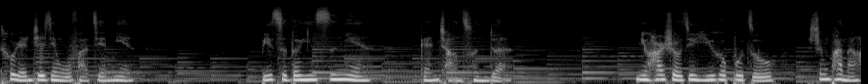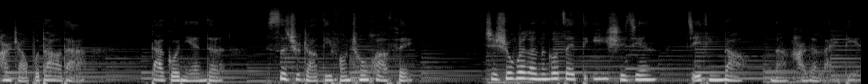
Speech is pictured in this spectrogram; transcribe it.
突然之间无法见面，彼此都因思念肝肠寸断。女孩手机余额不足，生怕男孩找不到她，大过年的四处找地方充话费，只是为了能够在第一时间接听到男孩的来电。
